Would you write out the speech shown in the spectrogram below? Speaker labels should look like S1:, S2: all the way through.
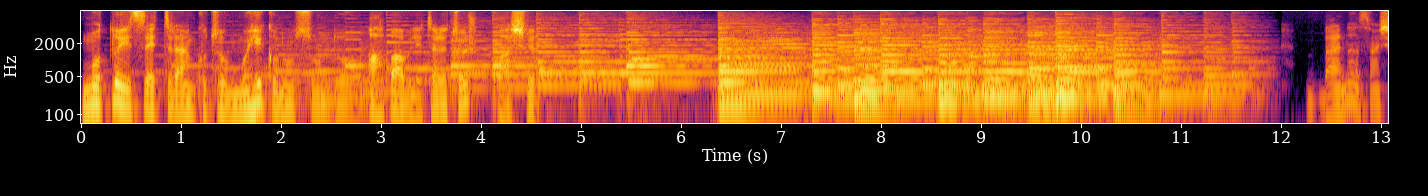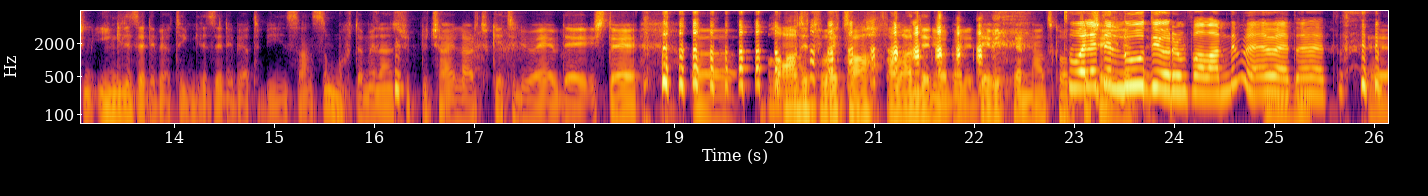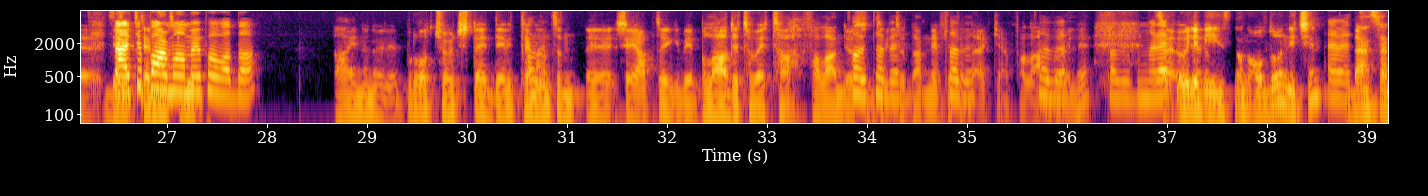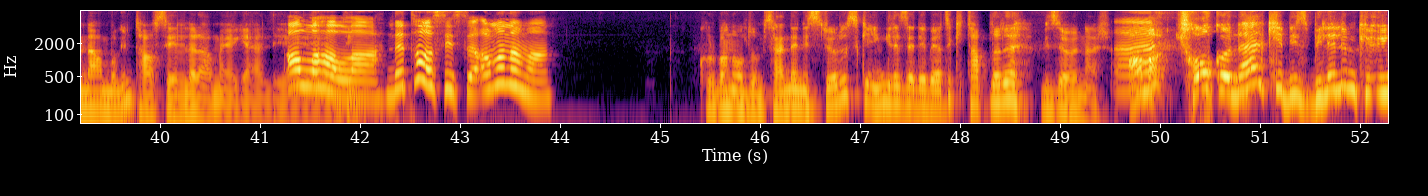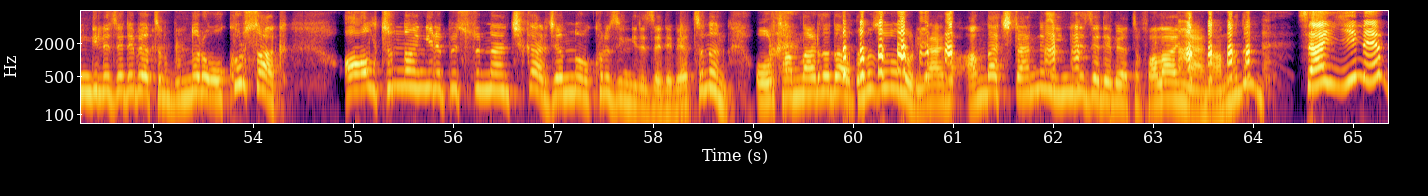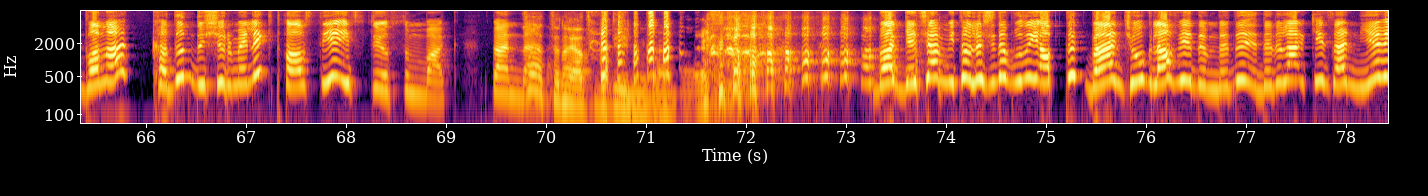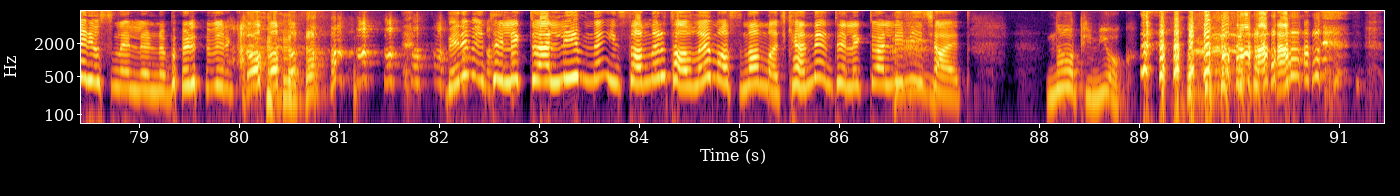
S1: Mutlu hissettiren kutu Muhiko'nun sunduğu Ahbab Literatür başlıyor. Berna sen şimdi İngiliz edebiyatı, İngiliz edebiyatı bir insansın. Muhtemelen sütlü çaylar tüketiliyor evde. İşte e, Bloody Tueta falan deniyor böyle David Tennant
S2: Tuvalete
S1: şeyle.
S2: lu diyorum falan değil mi? Evet evet.
S1: E,
S2: Serçe parmağım hep havada.
S1: Aynen öyle. Broadchurch'te David Tennant'ın e, şey yaptığı gibi Bloody Tueta falan diyorsun
S2: tabii.
S1: Twitter'dan nefret
S2: Tabii.
S1: ederken falan
S2: Tabii.
S1: böyle.
S2: Tabii bunları
S1: Sen
S2: hep
S1: öyle
S2: yapıyorum.
S1: bir insan olduğun için
S2: Evet.
S1: ben senden bugün tavsiyeler almaya geldim.
S2: Allah Allah. Ne tavsiyesi? Aman aman.
S1: Kurban olduğum senden istiyoruz ki İngiliz edebiyatı kitapları bize öner.
S2: Ee?
S1: Ama çok öner ki biz bilelim ki İngiliz edebiyatını bunları okursak altından girip üstünden çıkar. Canını okuruz İngiliz edebiyatının. Ortamlarda da adımız olur. Yani understanding İngiliz edebiyatı falan yani anladın mı?
S2: Sen yine bana kadın düşürmelik tavsiye istiyorsun bak benden.
S1: Zaten hayat bu değil mi?
S2: Bak geçen mitolojide bunu yaptık. Ben çok laf yedim dedi. Dediler ki sen niye veriyorsun ellerine böyle bir kol? Benim entelektüelliğimle insanları tavlayamazsın anlaç. Kendi entelektüelliğini inşa et.
S1: ne yapayım yok.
